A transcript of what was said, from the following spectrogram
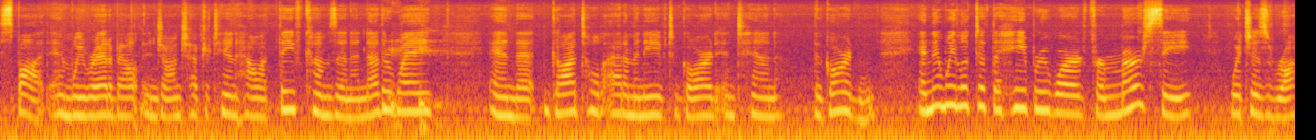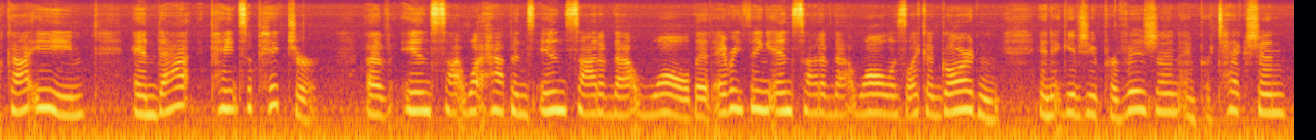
spot. And we read about in John chapter 10 how a thief comes in another way and that God told Adam and Eve to guard and tend the garden. And then we looked at the Hebrew word for mercy, which is raka'im, and that paints a picture of inside what happens inside of that wall that everything inside of that wall is like a garden and it gives you provision and protection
